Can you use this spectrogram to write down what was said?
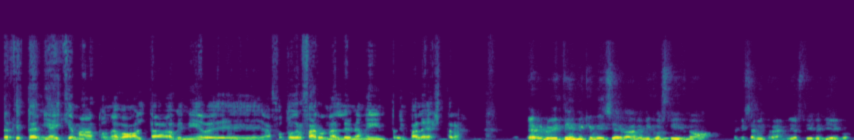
perché te mi hai chiamato una volta a venire a fotografare un allenamento in palestra. Erano i primi tempi che mi diceva mio amico Steve, no? Perché siamo in tre, io, Steve e Diego.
